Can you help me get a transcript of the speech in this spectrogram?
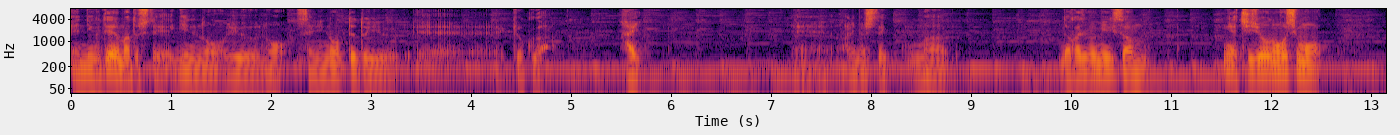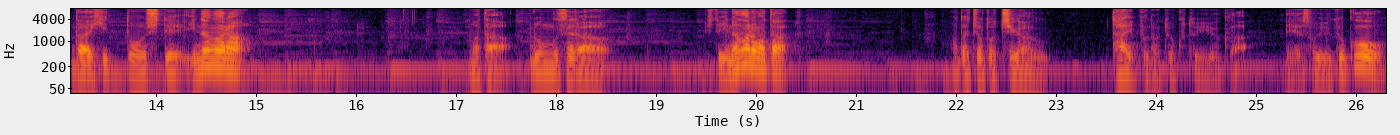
エンディングテーマとして「銀の竜の背に乗って」という、えー、曲がはい、えー、ありましてまあ中島みゆきさん、ね「地上の星」も大ヒットをしていながらまたロングセラーしていながらまたまたちょっと違うタイプの曲というか、えー、そういう曲を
